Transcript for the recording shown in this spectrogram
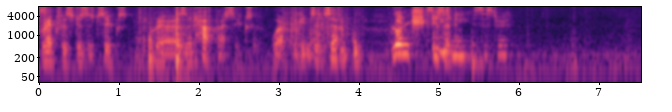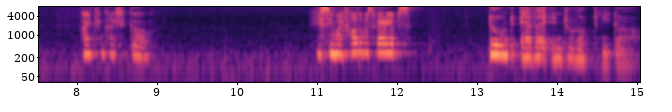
Breakfast is at six, prayers at half past six, work begins at seven. Lunch is Excuse at. me, sister. I think I should go. You see, my father was very upset. Don't ever interrupt me, girl.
